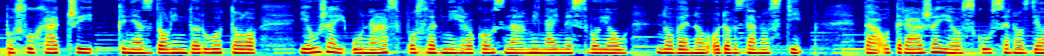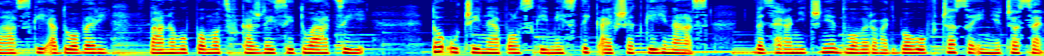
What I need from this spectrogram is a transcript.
Milí poslucháči, kňaz Dolindo Ruotolo je už aj u nás v posledných rokoch známy najmä svojou novenou odovzdanosti. Tá odráža jeho skúsenosť lásky a dôvery v pánovu pomoc v každej situácii. To učí neapolský mystik aj všetkých nás. Bezhranične dôverovať Bohu v čase i nečase.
